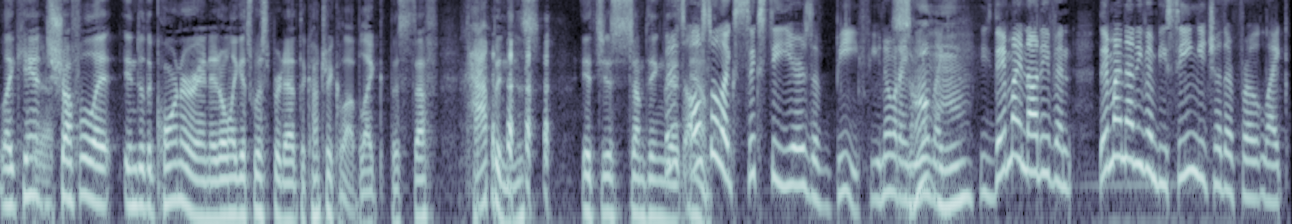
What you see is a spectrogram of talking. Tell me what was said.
like can't Yeah. shuffle it into the corner, and it only gets whispered at the country club. Like the stuff happens. it's just something. But that, it's you know. also like 60 years of beef. You know what I mean? Like they might not even they might not even be seeing each other for like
